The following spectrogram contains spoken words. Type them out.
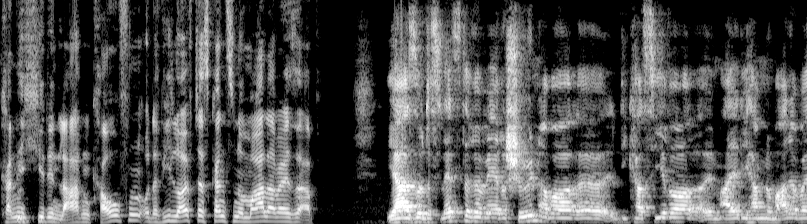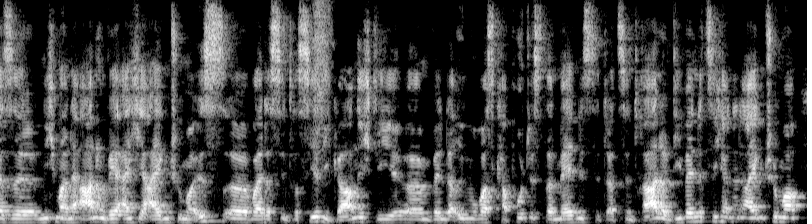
kann ich hier den Laden kaufen? Oder wie läuft das Ganze normalerweise ab? Ja, also das Letztere wäre schön, aber äh, die Kassierer im Aldi haben normalerweise nicht mal eine Ahnung, wer eigentlich ihr Eigentümer ist, äh, weil das interessiert die gar nicht. Die, äh, wenn da irgendwo was kaputt ist, dann melden sie der Zentrale und die wendet sich an den Eigentümer.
